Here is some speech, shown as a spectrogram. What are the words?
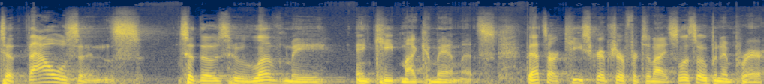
to thousands to those who love me and keep my commandments. That's our key scripture for tonight. So let's open in prayer.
